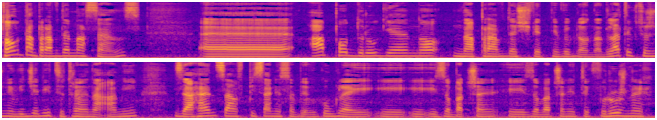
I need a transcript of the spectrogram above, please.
to naprawdę ma sens. E, a po drugie, no naprawdę świetnie wygląda. Dla tych, którzy nie widzieli Citroena Ami, zachęcam wpisanie sobie w Google i, i, i, zobaczenie, i zobaczenie tych różnych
